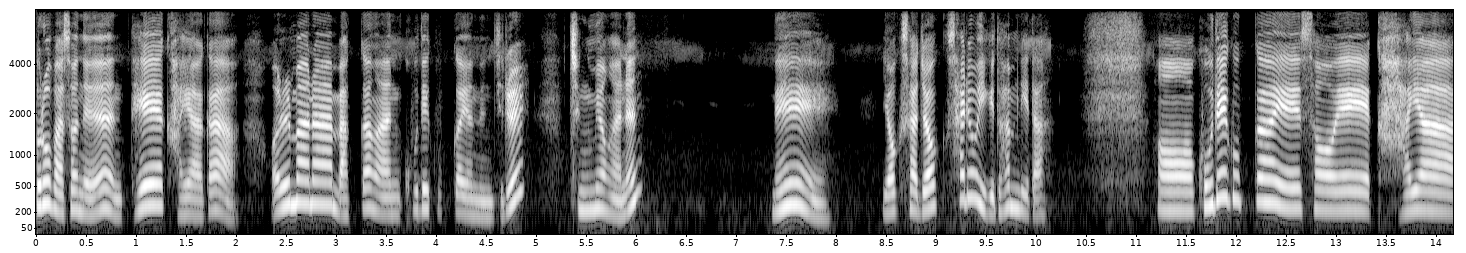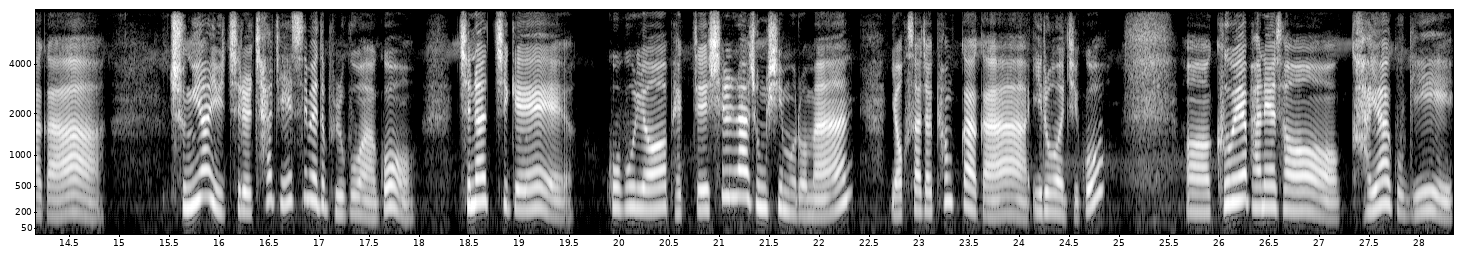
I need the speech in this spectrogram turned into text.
그로 봐서는 대가야가 얼마나 막강한 고대 국가였는지를 증명하는 네 역사적 사료이기도 합니다. 어, 고대 국가에서의 가야가 중요한 위치를 차지했음에도 불구하고 지나치게 고구려 백제 신라 중심으로만 역사적 평가가 이루어지고 어, 그에 반해서 가야국이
